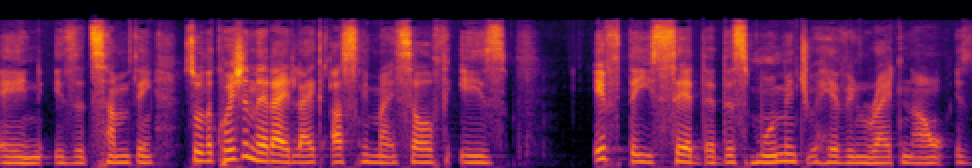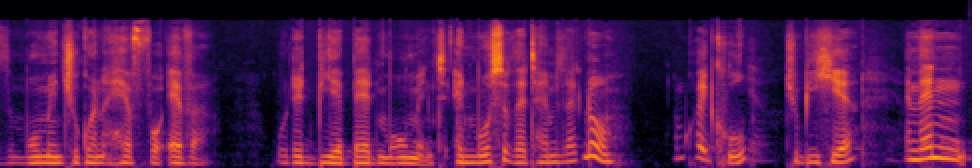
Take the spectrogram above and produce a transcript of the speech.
and is it something so the question that i like asking myself is if they said that this moment you're having right now is the moment you're going to have forever would it be a bad moment and most of the time it's like no i'm quite cool Yeah. to be here and then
